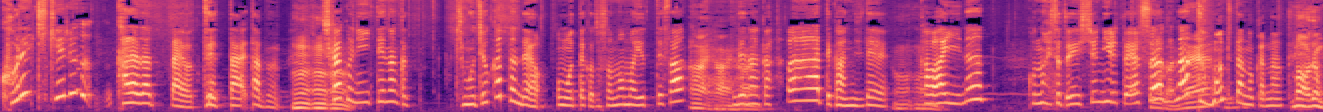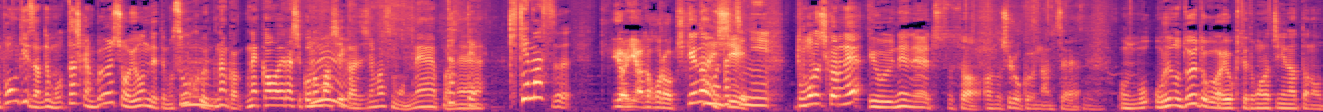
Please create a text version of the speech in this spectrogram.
これ聞けるからだったよ絶対多分、うんうんうん。近くにいてなんか気持ちよかったんだよ思ったことそのまま言ってさ、はいはいはい。でなんかわーって感じでうんうん。可愛、いなこの人と一緒にいると安らぐなって思ってたのかな、まあでもポンキーさんでも確かに文章を読んでてもすごくなんかね可愛らしい好ましい感じしますもんね、やっぱだってね聞けます？いやいやだから聞けないし友達に。友達からね「いやねえねえ」っつってさ「あのシロ君」なんて、お俺のどういうとこが良くて友達になったの?」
